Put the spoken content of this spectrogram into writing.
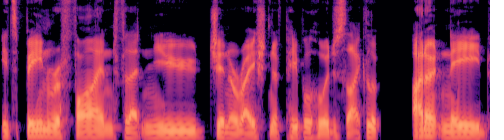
it's been refined for that new generation of people who are just like, look, I don't need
